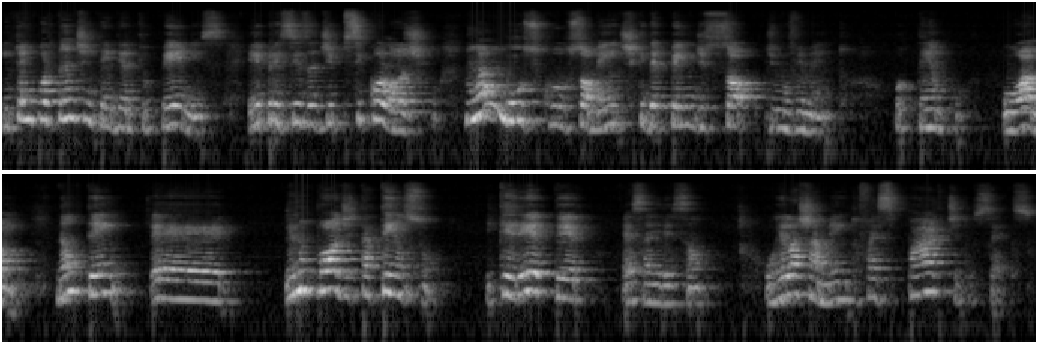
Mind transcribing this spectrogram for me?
Então é importante entender que o pênis ele precisa de psicológico. Não é um músculo somente que depende só de movimento. O tempo, o homem não tem, é, ele não pode estar tenso e querer ter essa ereção. O relaxamento faz parte do sexo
